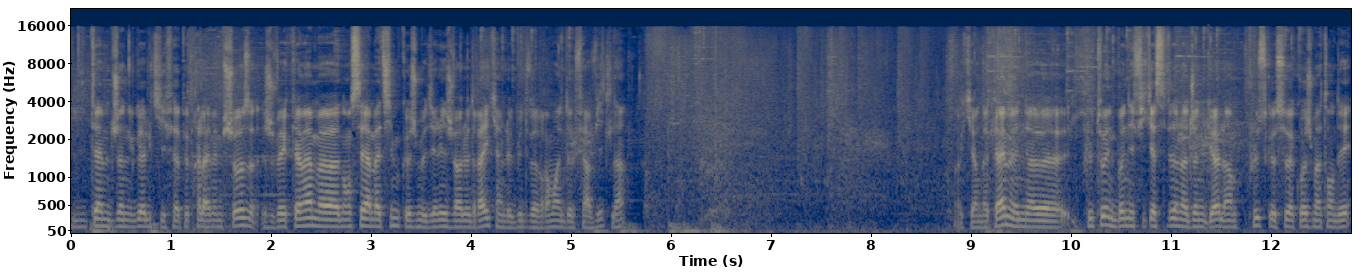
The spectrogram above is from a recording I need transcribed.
l'item jungle qui fait à peu près la même chose. Je vais quand même euh, annoncer à ma team que je me dirige vers le Drake, hein. le but va vraiment être de le faire vite là. Ok, on a quand même une, euh, plutôt une bonne efficacité dans la jungle, hein, plus que ce à quoi je m'attendais.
